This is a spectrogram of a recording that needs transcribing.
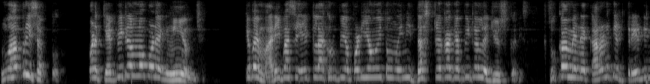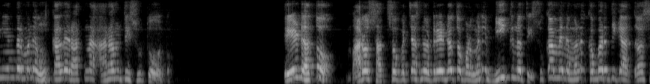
હું વાપરી શકતો પણ કેપિટલ નો પણ એક નિયમ છે કે ભાઈ મારી પાસે એક લાખ રૂપિયા પડ્યા હોય તો હું એની દસ ટકા કેપિટલ જ યુઝ કરીશ. શું કામ એને? કારણ કે ટ્રેડની અંદર મને હું કાલે રાતના આરામથી સૂતો હતો. ટ્રેડ હતો. મારો સાતસો પચાસ નો ટ્રેડ હતો, પણ મને બીક નથી. શું કામ એને? મને ખબર હતી કે આ દસ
